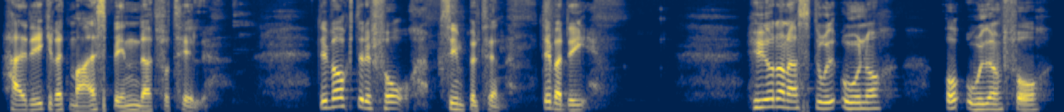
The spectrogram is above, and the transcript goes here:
havde det ikke ret meget spændende at fortælle. Det vogte det for, simpelthen. Det var det. Hyrderne stod under og udenfor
